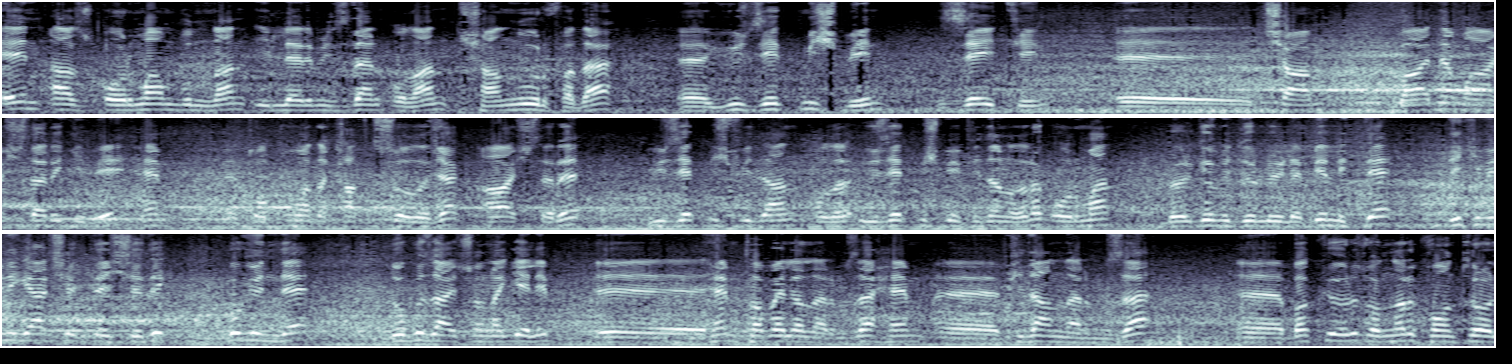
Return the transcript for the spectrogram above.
en az orman bulunan illerimizden olan Şanlıurfa'da e, 170 bin zeytin, e, çam, badem ağaçları gibi hem topluma da katkısı olacak ağaçları 170 fidan ola- 170 bin fidan olarak Orman Bölge Müdürlüğü ile birlikte dikimini gerçekleştirdik. Bugün de 9 ay sonra gelip e, hem tabelalarımıza hem e, fidanlarımıza e, bakıyoruz, onları kontrol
